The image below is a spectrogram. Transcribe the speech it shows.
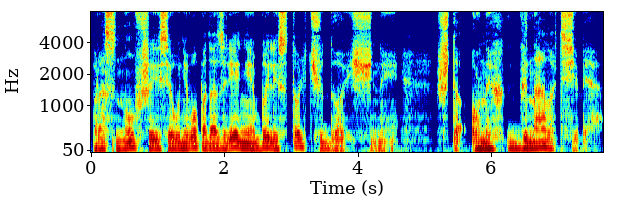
проснувшиеся у него подозрения были столь чудовищны, что он их гнал от себя.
